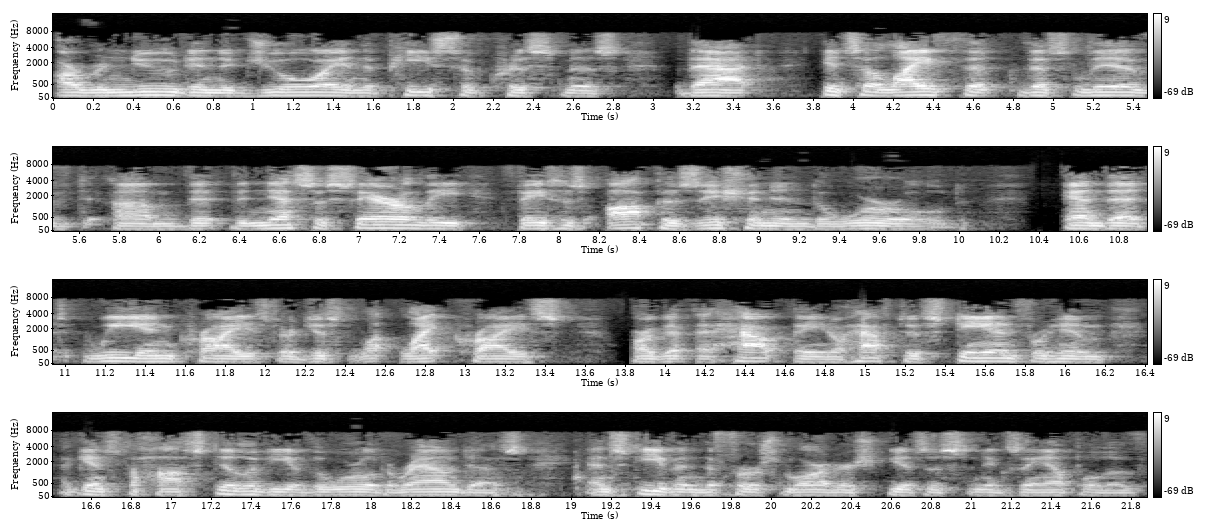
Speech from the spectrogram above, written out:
are renewed in the joy and the peace of Christmas, that it's a life that, that's lived um, that, that necessarily faces opposition in the world, and that we in Christ are just like Christ are have you know have to stand for Him against the hostility of the world around us. And Stephen, the first martyr, gives us an example of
